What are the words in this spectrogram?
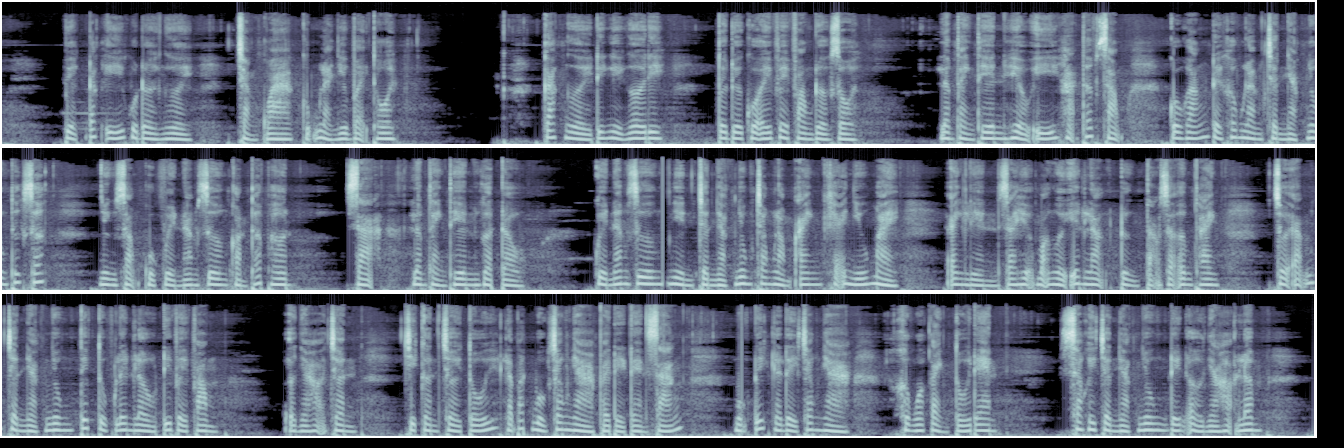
Việc đắc ý của đời người chẳng qua cũng là như vậy thôi. Các người đi nghỉ ngơi đi, tôi đưa cô ấy về phòng được rồi. Lâm Thành Thiên hiểu ý hạ thấp giọng, Cố gắng để không làm Trần Nhạc Nhung thức giấc, Nhưng giọng của quyền Nam Dương còn thấp hơn. Dạ Lâm Thành Thiên gật đầu. Quyền Nam Dương nhìn Trần Nhạc Nhung trong lòng anh khẽ nhíu mày. Anh liền ra hiệu mọi người yên lặng đừng tạo ra âm thanh. Rồi ẵm Trần Nhạc Nhung tiếp tục lên lầu đi về phòng. Ở nhà họ Trần, Chỉ cần trời tối là bắt buộc trong nhà phải để đèn sáng. Mục đích là để trong nhà, Không có cảnh tối đen. Sau khi Trần Nhạc Nhung đến ở nhà họ Lâm,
